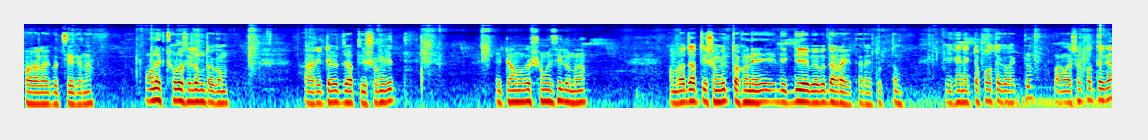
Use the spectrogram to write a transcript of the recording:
পড়ালেখা করছি এখানে। অনেক ছোট ছিলাম তখন। আর এটা জাতীয় সংগীত। এটা আমাদের সময় ছিল না। আমরা জাতীয় সংগীত তখন এই দিক দিয়ে এভাবে দাঁড়াই দাঁড়াই করতাম। এখানে একটা পতাকা থাকতো, বাংলাদেশের পতাকা।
